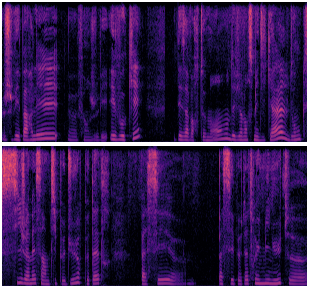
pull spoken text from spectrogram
je vais parler, enfin je vais évoquer des avortements, des violences médicales, donc si jamais c'est un petit peu dur, peut-être passer, euh, passer peut-être une minute, euh,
